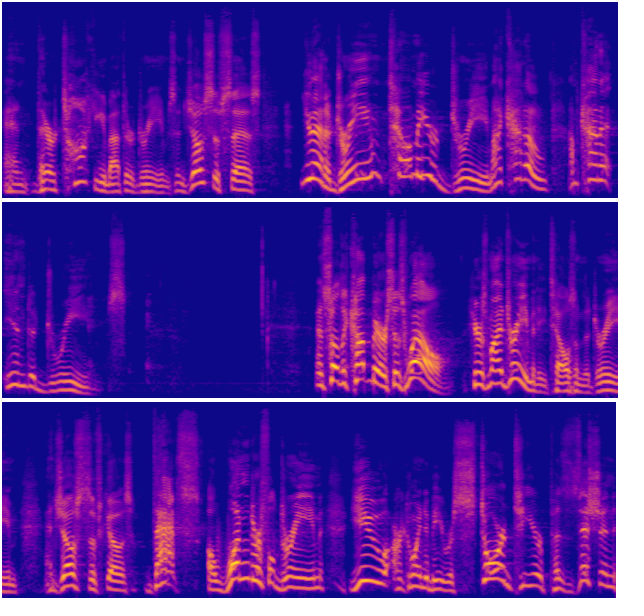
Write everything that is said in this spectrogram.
And they're talking about their dreams. And Joseph says, You had a dream? Tell me your dream. I kind of, I'm kind of into dreams. And so the cupbearer says, Well, Here's my dream. And he tells him the dream. And Joseph goes, That's a wonderful dream. You are going to be restored to your position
